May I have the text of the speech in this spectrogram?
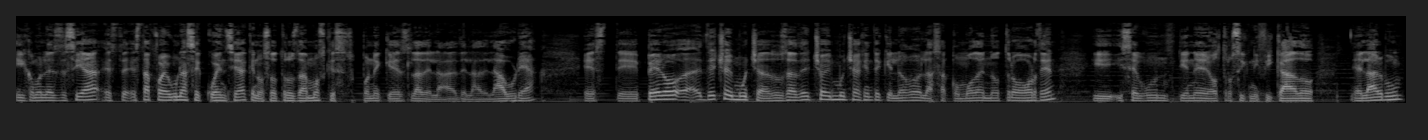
y como les decía, este, esta fue una secuencia que nosotros damos que se supone que es la de la de la del áurea. Este, pero eh, de hecho hay muchas, o sea, de hecho hay mucha gente que luego las acomoda en otro orden y, y según tiene otro significado el álbum.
